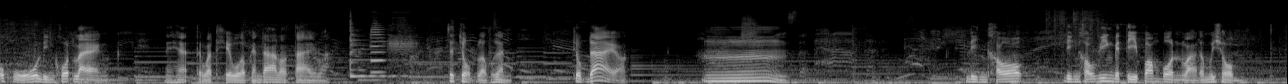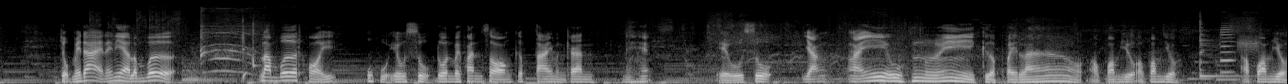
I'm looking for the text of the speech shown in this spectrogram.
โอ้โหลิงโคตรแรงนะฮะแต่ว่าเทลกับแพนด้าเราตายว่ะ จะจบเหรอเพื่อน จบได้เหรอ อืม ลิงเขาลิงเขาวิ่งไปตีป้อมบนว่ะท่านผู้ชม จบไม่ได้นะเนี่ยลัมเบอร์ลัมเบอร์ถอย โอ้โห เอลสุโดนไปพันสองเกือบตายเหมือนกันนะฮะ เอลสุยังไงโอ้โหเกือบไปแล้ว เอาป้อมอยู่ เอาป้อมอยู่ เอาป้อมอยู่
